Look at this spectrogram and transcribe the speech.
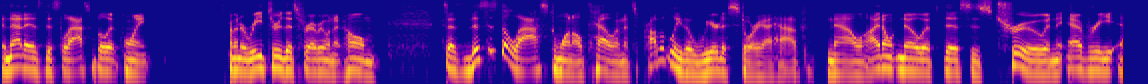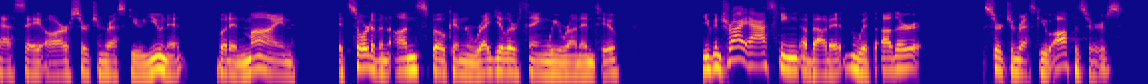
and that is this last bullet point. I'm going to read through this for everyone at home. It says, This is the last one I'll tell, and it's probably the weirdest story I have. Now, I don't know if this is true in every SAR search and rescue unit, but in mine, it's sort of an unspoken regular thing we run into. You can try asking about it with other search and rescue officers,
